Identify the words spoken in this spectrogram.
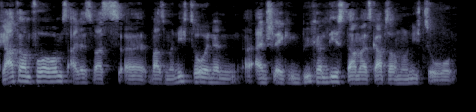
Klartraumforums, alles, was, äh, was man nicht so in den einschlägigen Büchern liest, damals gab es auch noch nicht so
